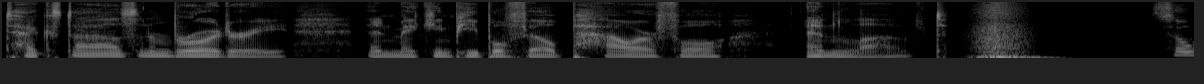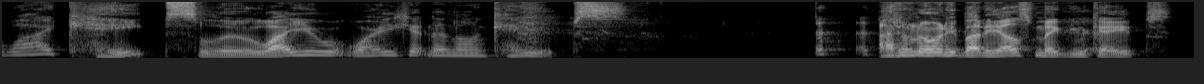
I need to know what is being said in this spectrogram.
textiles, and embroidery in making people feel powerful and loved. So why capes, Lou? Why are you why are you getting in on capes? I don't know anybody else making capes.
